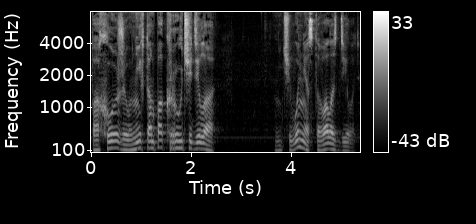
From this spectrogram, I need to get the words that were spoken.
«Похоже, у них там покруче дела». Ничего не оставалось делать.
